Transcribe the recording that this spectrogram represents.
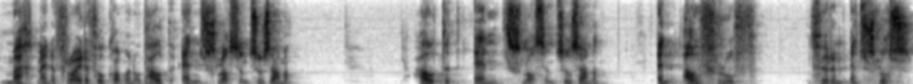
macht meine Freude vollkommen und haltet entschlossen zusammen. Haltet entschlossen zusammen. Ein Aufruf für einen Entschluss.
